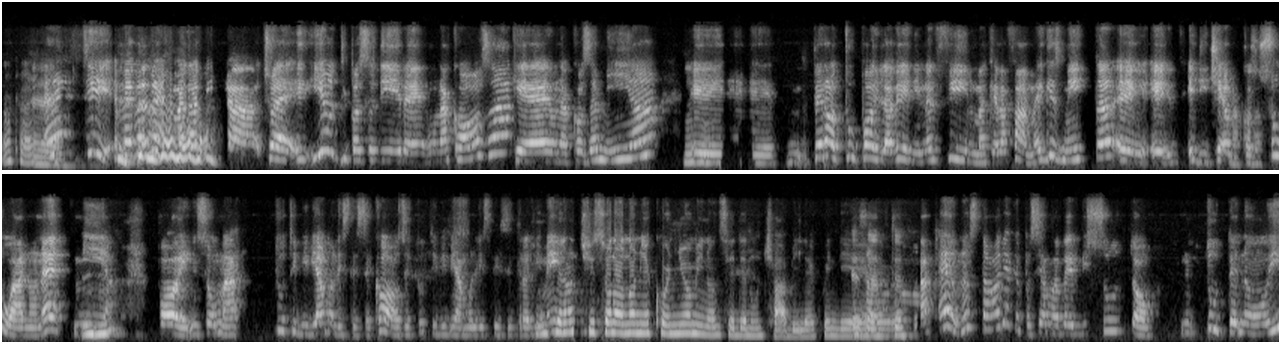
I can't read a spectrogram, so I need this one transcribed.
Okay. Eh sì, ma vabbè, ma la vita, cioè io ti posso dire una cosa che è una cosa mia, mm-hmm. e, e, però tu poi la vedi nel film che la fa Maggie Smith e, e, e dici è una cosa sua, non è mia. Mm-hmm. Poi insomma tutti viviamo le stesse cose, tutti viviamo gli stessi tradimenti. Se non ci sono nomi e cognomi non sei denunciabile, quindi... Esatto. È una storia che possiamo aver vissuto tutte noi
